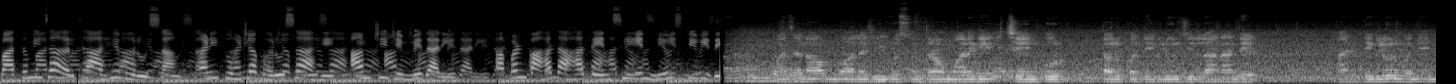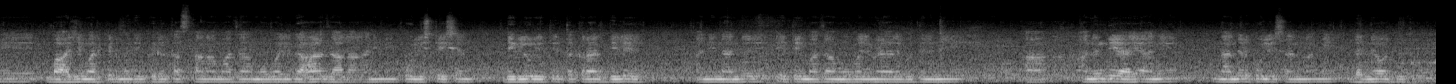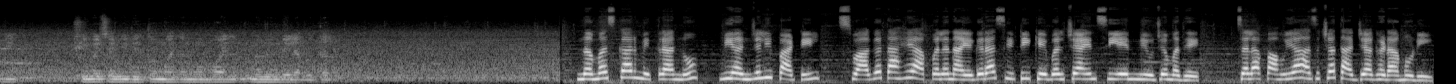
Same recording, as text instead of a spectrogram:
बातमीचा अर्थ आहे भरोसा आणि तुमच्या भरोसा आहे आमची जिम्मेदारी. आपण पाहत आहात एनसीएन न्यूज टीव्ही माझं नाव बालाजी वसंतराव माळगे चैनपूर तालुका देगलूर जिल्हा नांदेड. आणि देगलूरमध्ये मी भाजी मार्केटमध्ये फिरत असताना माझा मोबाईल गहाळ झाला आणि मी पोलीस स्टेशन देगलूर येथे तक्रार दिले आणि नांदेड येथे माझा मोबाईल मिळाल्याबद्दल मी आनंदी आहे आणि नांदेड पोलिसांना मी धन्यवाद देतो. मी शुभेच्छा देतो माझा मोबाईल मिळून दिल्याबद्दल. नमस्कार मित्रांनो मी अंजली पाटील. स्वागत आहे आपलं नायगरा सिटी केबलच्या एन सी एन न्यूजमध्ये चला पाहूया आजच्या ताज्या घडामोडी.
